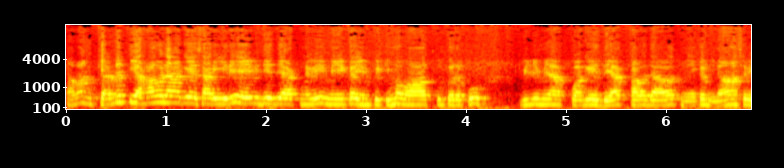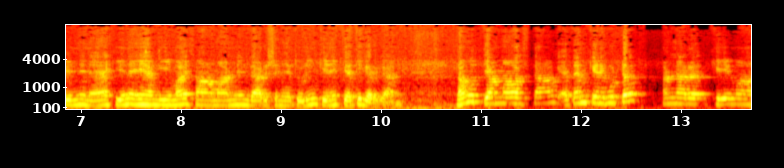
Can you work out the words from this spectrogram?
තමන් කැමැති අහවලාගේ ශරීරයේ ඒ විදිහ දෙයක් නෙවෙයි මේක ඉම්පිටිම වාත්තු කරපු විලිමයක් වගේ දෙයක් කවදාවත් මේක විනාශ වෙන්නේ නැහැ කියන ඒ හැඟීමයි සාමාන්‍යයෙන් දර්ශනය තුලින් කෙනෙක් ඇති කරගන්නේ. නමුත් යම් අවස්ථාවක ඇතම් කෙනෙකුට අන්න අර කේමා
